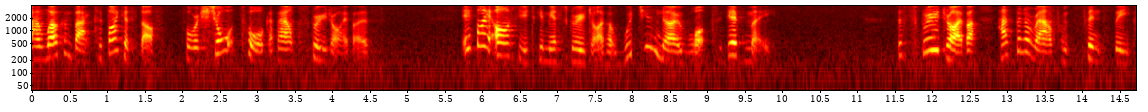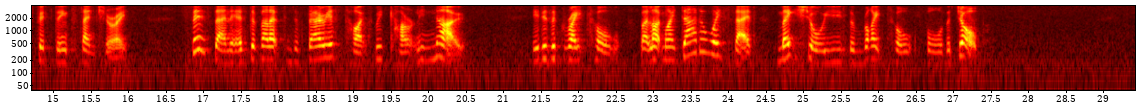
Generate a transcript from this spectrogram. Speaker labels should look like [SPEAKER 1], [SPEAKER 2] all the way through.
[SPEAKER 1] and welcome back to Biker Stuff for a short talk about screwdrivers. If I ask you to give me a screwdriver, would you know what to give me? The screwdriver has been around from, since the 15th century. Since then, it has developed into various types we currently know. It is a great tool, but like my dad always said, make sure you use the right tool for the job.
